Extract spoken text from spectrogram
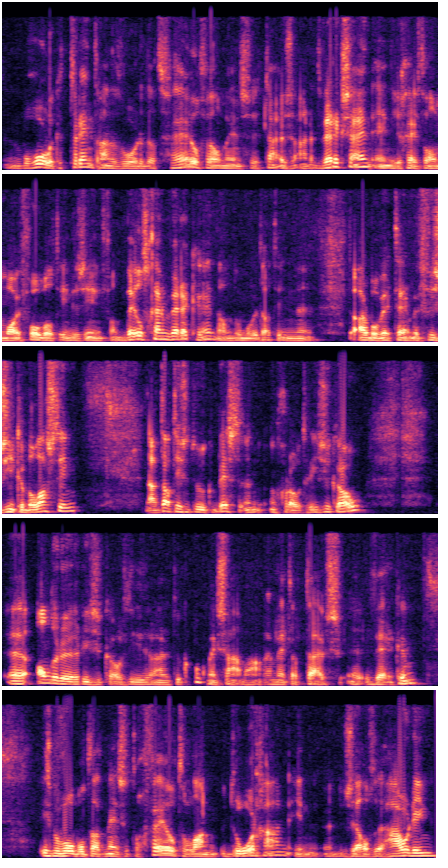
een, behoorlijke trend aan het worden. Dat heel veel mensen thuis aan het werk zijn. En je geeft al een mooi voorbeeld in de zin van beeldschermwerk. Hè. Dan noemen we dat in uh, de arbowettermen fysieke belasting. Nou, dat is natuurlijk best een, een groot risico. Uh, andere risico's die daar natuurlijk ook mee samenhangen met dat thuiswerken. is bijvoorbeeld dat mensen toch veel te lang doorgaan in eenzelfde houding.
